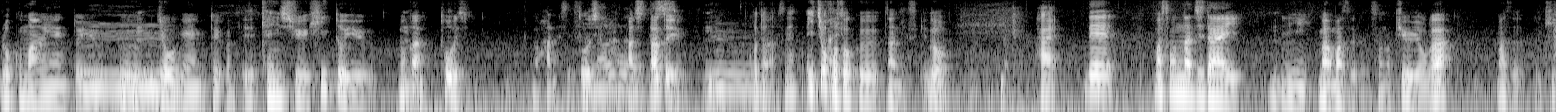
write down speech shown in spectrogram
6万円という上限というか研修費というのが当時の話です、当時あったということなんですね。一応補足なんですけど、はい、はい、で、まあ、そんな時代に、まあ、まずその給与がまずき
